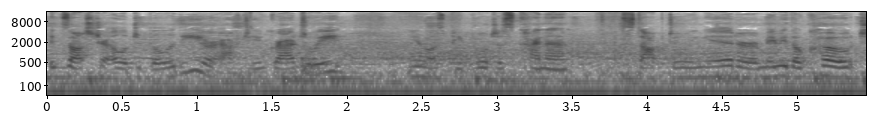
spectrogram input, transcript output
exhaust your eligibility or after you graduate. You know, most people just kind of stop doing it or maybe they'll coach.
